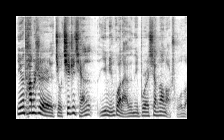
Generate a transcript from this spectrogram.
因为他们是九七之前移民过来的那波香港老厨子，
